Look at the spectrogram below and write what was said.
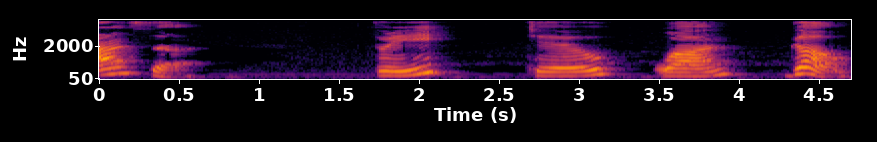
answer. Three, two, one, go!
